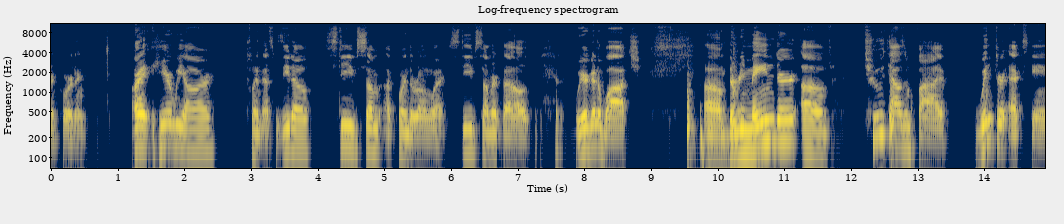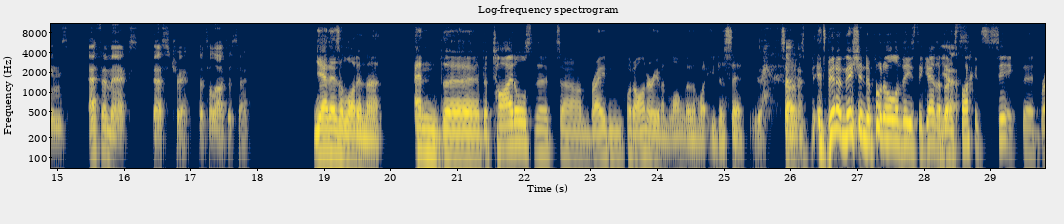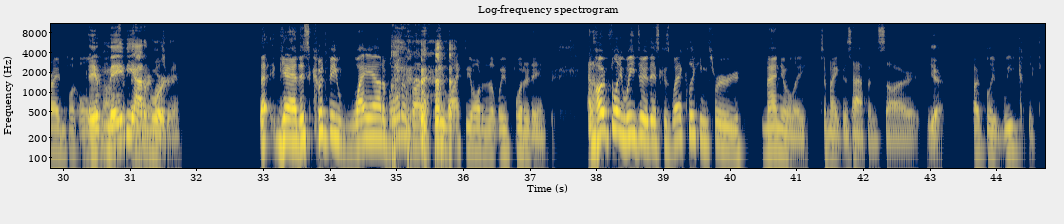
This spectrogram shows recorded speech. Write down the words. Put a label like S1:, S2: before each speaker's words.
S1: recording. All right, here we are. Clint Esposito, Steve Sum. I pointed the wrong way. Steve Sommerfeld. We're gonna watch um, the remainder of 2005 Winter X Games FMX Best Trick. That's a lot to say.
S2: Yeah, there's a lot in that. And the the titles that um, Braden put on are even longer than what you just said.
S1: Yeah.
S2: So it's, it's been a mission to put all of these together, but it's fucking sick that Braden put all.
S1: It
S2: of
S1: may be out of
S2: very much,
S1: order.
S2: That, yeah, this could be way out of order, but we like the order that we've put it in. And hopefully we do this because we're clicking through manually to make this happen. So
S1: yeah.
S2: hopefully we click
